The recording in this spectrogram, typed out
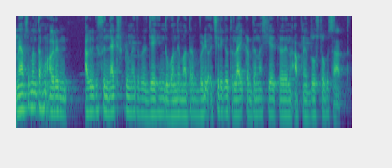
मैं आपसे मिलता हूँ अगर अगर किसी नेक्स्ट वीडियो में तो जय हिंद, वंदे मातरम। वीडियो अच्छी लगी तो लाइक कर देना शेयर कर देना अपने दोस्तों के साथ।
